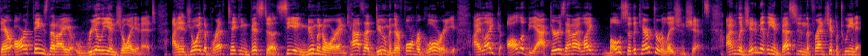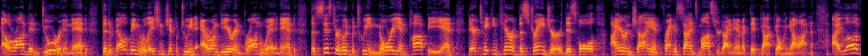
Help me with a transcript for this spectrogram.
There are things that I really enjoy in it. I enjoy the breathtaking vistas, seeing Numenor and Khazad Dûm in their former glory. I like all of the actors, and I like most of the character relationships. I'm legitimately invested in the friendship between Elrond and Durin, and the developing relationship between Arondir and Bronwyn, and the sisterhood between Nori and Poppy, and they're taking care of the stranger, this whole Iron Giant, Frankenstein's monster dynamic they've got going on. I love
